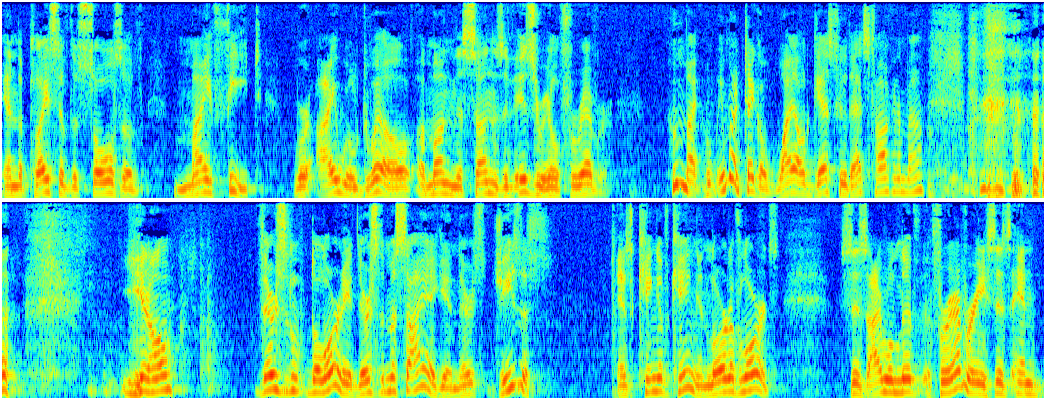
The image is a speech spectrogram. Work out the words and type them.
and the place of the soles of my feet, where I will dwell among the sons of Israel forever. Who might who, you might take a wild guess who that's talking about? you know, there's the Lord, there's the Messiah again, there's Jesus as King of King and Lord of Lords. says, I will live forever. He says, and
